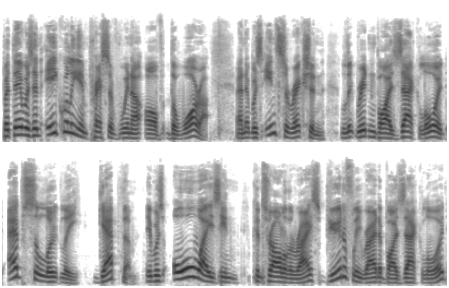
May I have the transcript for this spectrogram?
But there was an equally impressive winner of the Warra, and it was Insurrection, ridden by Zach Lloyd. Absolutely gapped them. It was always in control of the race, beautifully rated by Zach Lloyd.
